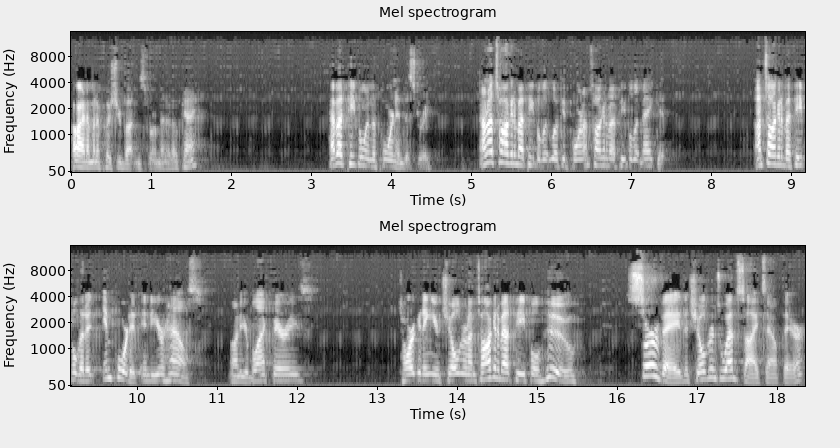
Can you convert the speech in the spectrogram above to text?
All right, I'm going to push your buttons for a minute, okay? How about people in the porn industry? I'm not talking about people that look at porn, I'm talking about people that make it. I'm talking about people that import it into your house, onto your Blackberries, targeting your children. I'm talking about people who survey the children's websites out there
